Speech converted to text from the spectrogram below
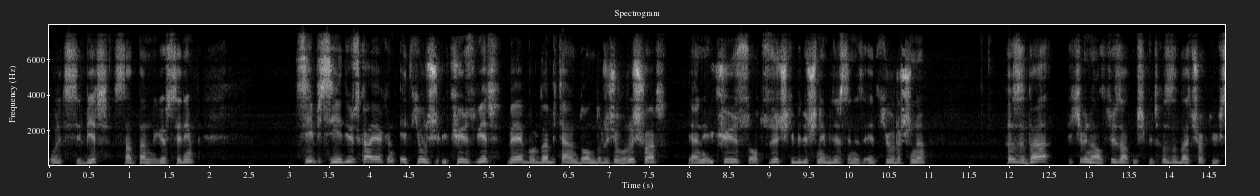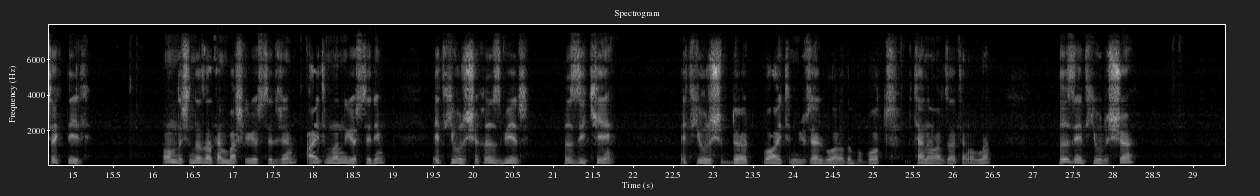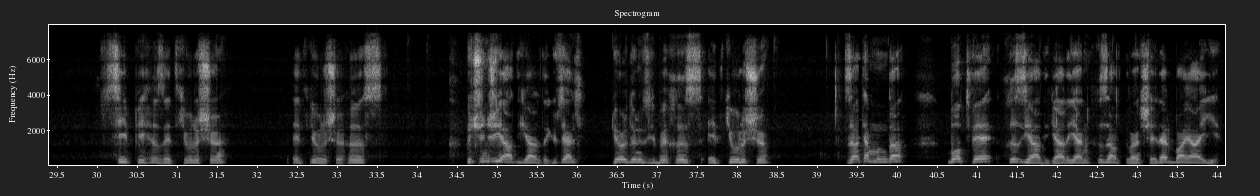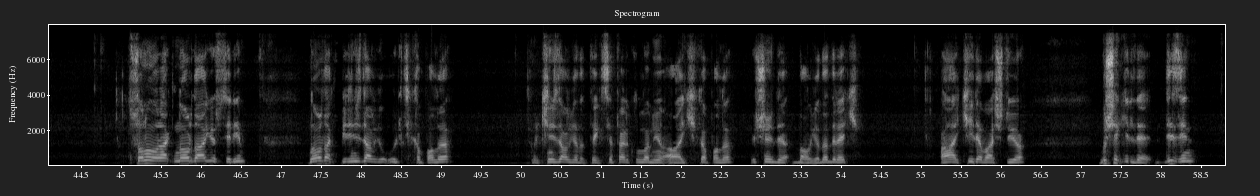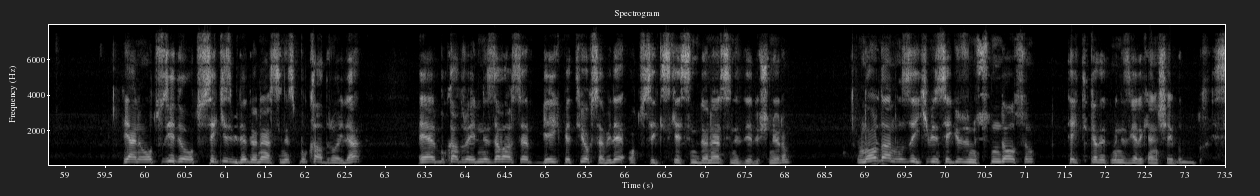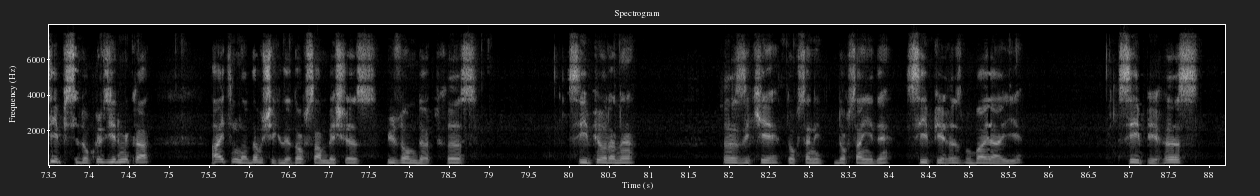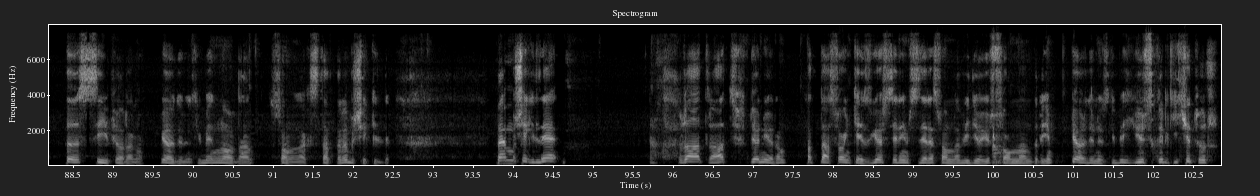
ultisi 1. Statlarını göstereyim. CPC 700k yakın, etki vuruşu 201 ve burada bir tane dondurucu vuruş var. Yani 233 gibi düşünebilirsiniz etki vuruşunu. Hızı da 2661. Hızı da çok yüksek değil. Onun dışında zaten başka göstereceğim. Itemlarını göstereyim. Etki vuruşu hız 1, hız 2, etki vuruşu 4. Bu item güzel bu arada bu bot. Bir tane var zaten ondan. Hız etki vuruşu. CP hız etki vuruşu. Etki vuruşu hız. Üçüncü yadigar da güzel. Gördüğünüz gibi hız etki vuruşu. Zaten bunda bot ve hız yadigarı yani hız arttıran şeyler bayağı iyi. Son olarak Nordak'ı göstereyim. Nordak birinci dalga ulti kapalı. İkinci dalgada tek sefer kullanıyor. A2 kapalı. Üçüncü dalgada direkt A2 ile başlıyor. Bu şekilde dizin yani 37-38 bile dönersiniz bu kadroyla. Eğer bu kadro elinizde varsa geyik beti yoksa bile 38 kesin dönersiniz diye düşünüyorum. Nordan hızı 2800'ün üstünde olsun. Tek dikkat etmeniz gereken şey bu. CP'si 920k. Itemlar da bu şekilde 95 hız, 114 hız, CP oranı, hız 2, 92, 97, CP hız bu bayağı iyi. CP hız, hız CP oranı. Gördüğünüz gibi Nordan son olarak statları bu şekilde. Ben bu şekilde rahat rahat dönüyorum. Hatta son kez göstereyim sizlere sonra videoyu sonlandırayım. Gördüğünüz gibi 142 tur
